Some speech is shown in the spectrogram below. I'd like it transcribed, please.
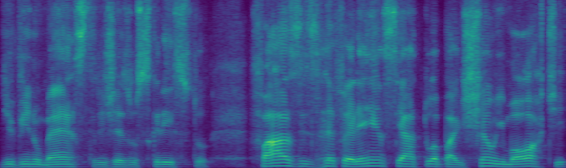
Divino Mestre Jesus Cristo, fazes referência à tua paixão e morte,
